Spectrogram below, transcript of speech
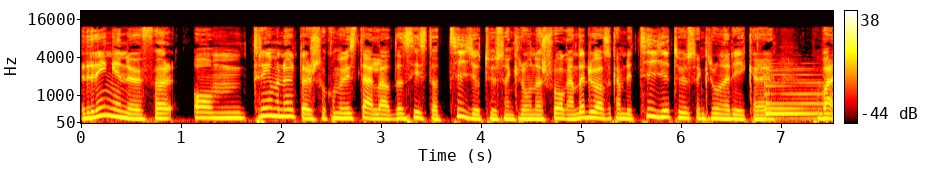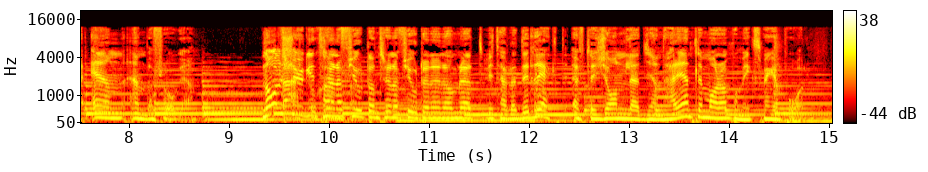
Ring in nu för om tre minuter så kommer vi ställa den sista 10 000 kronors frågan där du alltså kan bli 10 000 kronor rikare på bara en enda fråga. 020 314 314 är numret. Vi tävlar direkt efter John Legend. Här är Äntligen morgon på Mix Megapol.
